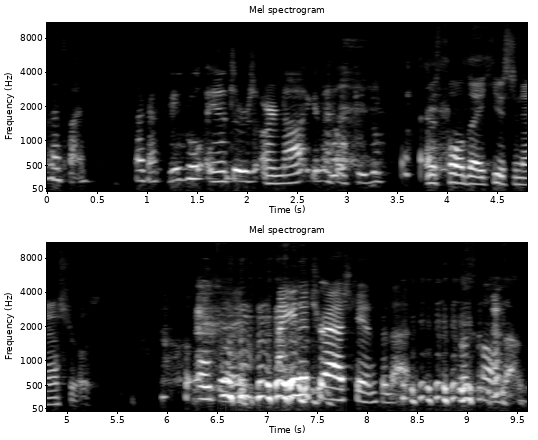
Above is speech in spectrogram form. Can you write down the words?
that's fine okay Google answers are not going to help you. Just pulled the Houston Astros. okay. I need a trash can for that. Let's calm down.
